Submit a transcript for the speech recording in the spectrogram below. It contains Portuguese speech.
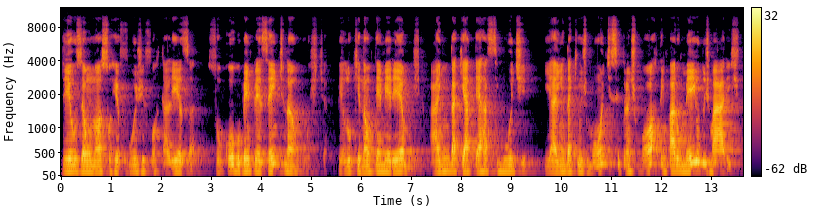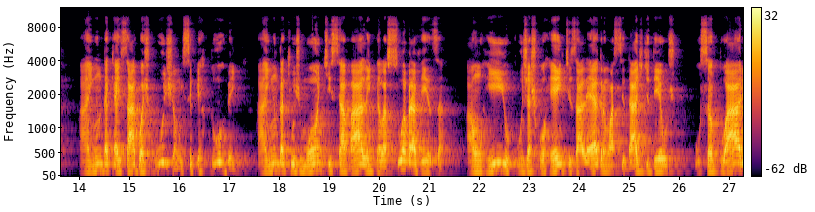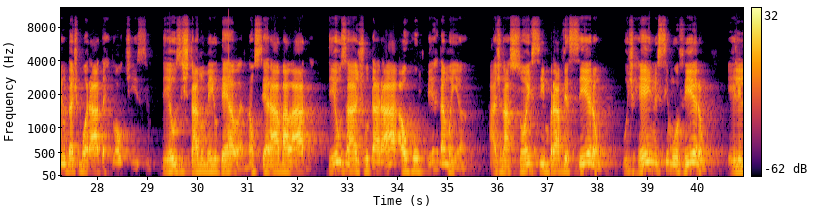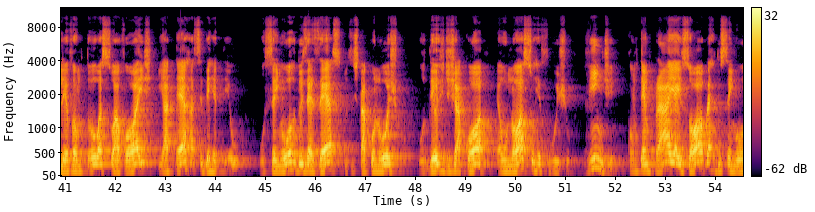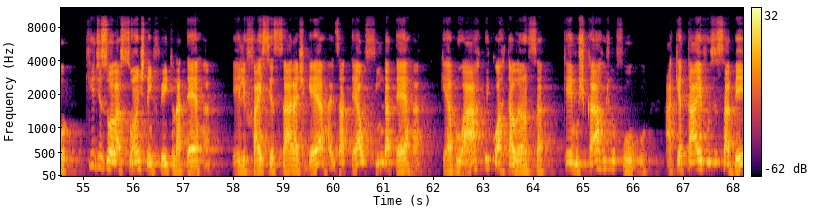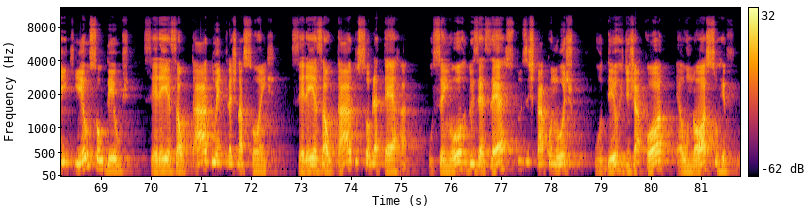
Deus é o nosso refúgio e fortaleza, socorro bem presente na angústia, pelo que não temeremos, ainda que a terra se mude, e ainda que os montes se transportem para o meio dos mares, ainda que as águas rujam e se perturbem, ainda que os montes se abalem pela sua braveza. Há um rio cujas correntes alegram a cidade de Deus, o santuário das moradas do Altíssimo. Deus está no meio dela, não será abalada. Deus a ajudará ao romper da manhã. As nações se embraveceram, os reinos se moveram. Ele levantou a sua voz e a terra se derreteu. O Senhor dos exércitos está conosco. O Deus de Jacó é o nosso refúgio. Vinde, contemplai as obras do Senhor. Que desolações tem feito na terra! Ele faz cessar as guerras até ao fim da terra, quebra o arco e corta a lança, queima os carros no fogo. Aquetai-vos e sabei que eu sou Deus, serei exaltado entre as nações, serei exaltado sobre a terra. O Senhor dos exércitos está conosco, o Deus de Jacó é o nosso refúgio.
